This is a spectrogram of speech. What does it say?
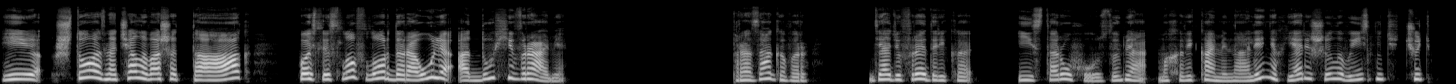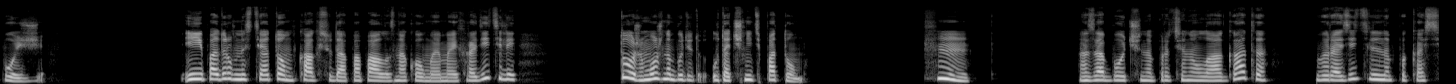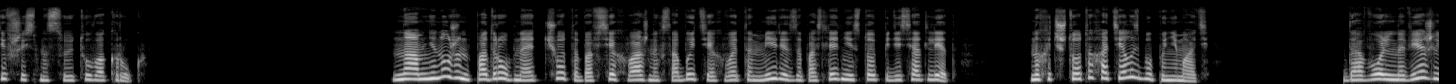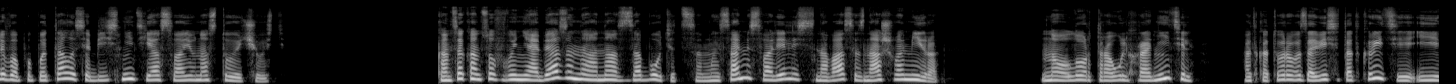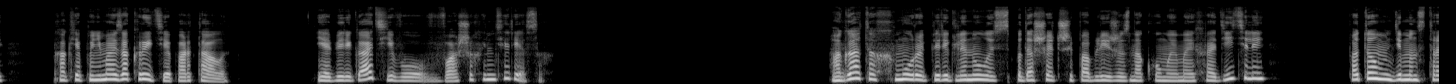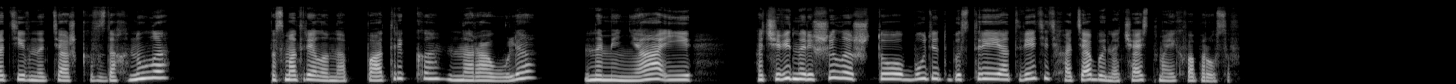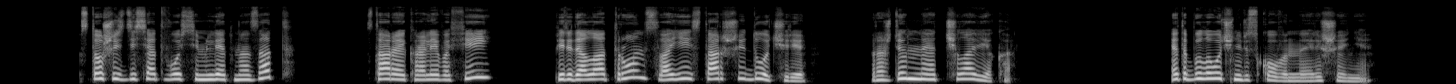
и что означало ваше «так» после слов лорда Рауля о духе в раме? Про заговор дядю Фредерика и старуху с двумя маховиками на оленях я решила выяснить чуть позже. И подробности о том, как сюда попала знакомая моих родителей, тоже можно будет уточнить потом. Хм, озабоченно протянула Агата, выразительно покосившись на суету вокруг. Нам не нужен подробный отчет обо всех важных событиях в этом мире за последние 150 лет, но хоть что-то хотелось бы понимать. Довольно вежливо попыталась объяснить я свою настойчивость. В конце концов, вы не обязаны о нас заботиться, мы сами свалились на вас из нашего мира. Но лорд Рауль-хранитель от которого зависит открытие и, как я понимаю, закрытие портала, и оберегать его в ваших интересах. Агата хмуро переглянулась с подошедшей поближе знакомой моих родителей, потом демонстративно тяжко вздохнула, посмотрела на Патрика, на Рауля, на меня и, очевидно, решила, что будет быстрее ответить хотя бы на часть моих вопросов. 168 лет назад старая королева-фей передала трон своей старшей дочери, рожденной от человека. Это было очень рискованное решение.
